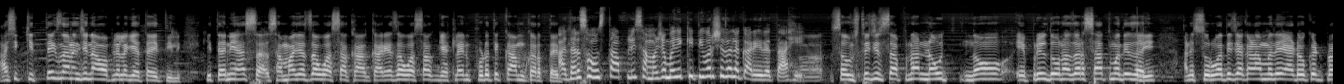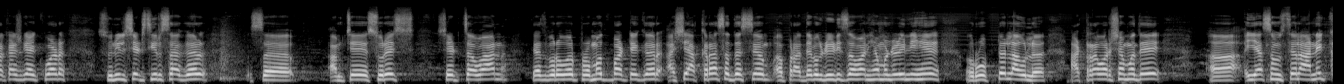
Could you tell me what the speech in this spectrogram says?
अशी कित्येक जणांची नाव आपल्याला घेता येतील की त्यांनी हा स समाजाचा वसा का कार्याचा वसा घेतला आणि पुढे ते काम करतायत. आधार संस्था आपली समाजामध्ये किती वर्ष झालं कार्यरत आहे? संस्थेची स्थापना नऊ नऊ एप्रिल दोन हजार सातमध्ये झाली आणि सुरुवातीच्या काळामध्ये ॲडव्होकेट प्रकाश गायकवाड सुनील शेठ क्षीरसागर स आमचे सुरेश शेठ चव्हाण त्याचबरोबर प्रमोद पाटेकर असे अकरा सदस्य प्राध्यापक डी डी चव्हाण ह्या मंडळींनी हे रोपटं लावलं. अठरा वर्षामध्ये या संस्थेला अनेक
